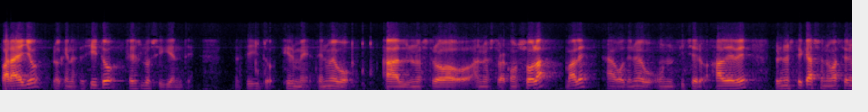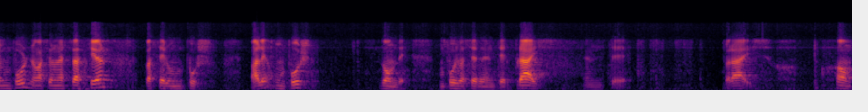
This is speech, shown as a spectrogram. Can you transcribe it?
Para ello, lo que necesito es lo siguiente. Necesito irme de nuevo a, nuestro, a nuestra consola, ¿vale? Hago de nuevo un fichero ADB, pero en este caso no va a ser un pull, no va a ser una extracción, va a ser un push, ¿vale? Un push, ¿dónde? Un push va a ser de Enterprise, Enterprise Home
